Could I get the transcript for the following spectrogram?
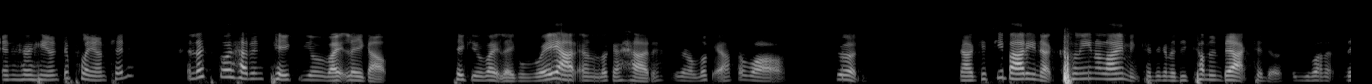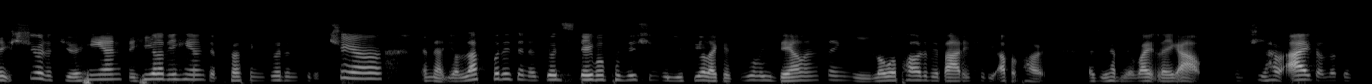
And her hands are planted. And let's go ahead and take your right leg out. Take your right leg way out and look ahead. You're going to look at the wall. Good. Now get your body in that clean alignment because you're going to be coming back to this. So you want to make sure that your hands, the heel of your hands are pressing good into the chair and that your left foot is in a good stable position where you feel like it's really balancing the lower part of your body to the upper part as you have your right leg out. And she, her eyes are looking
